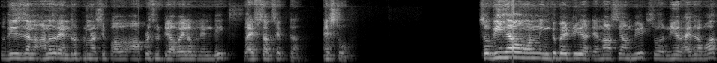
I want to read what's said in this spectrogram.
So this is an another entrepreneurship opportunity available in the livestock sector. Next one. So we have one incubator at NRC on meat, so near Hyderabad.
